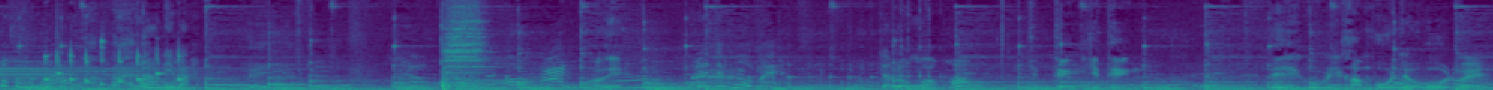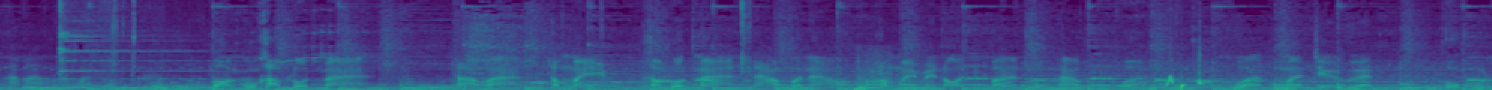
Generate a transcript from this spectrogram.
ลงมาข้างล่างเลยค่ะข้างล่างดีปะเอาดิเดี๋ยวจะพูดไหม จะลงวอล์กห้อง คิดถึง คิดถึง นี่กูมีคำพูดจะพูดเว้ย เอามามามาตอนกูขับรถมา ถามว่าทำไมขับรถมาหนาวก็หนาวทำไมไม่นอนอยู่บ้านผมห้าคุณกว่ากูว่ากูมาเจอเพื่อนหกคุณ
